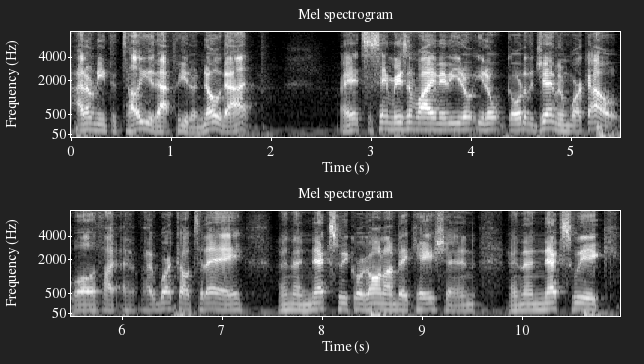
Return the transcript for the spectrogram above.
I don't need to tell you that for you to know that, right? It's the same reason why maybe you don't you don't go to the gym and work out. Well, if I if I work out today and then next week we're going on vacation and then next week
